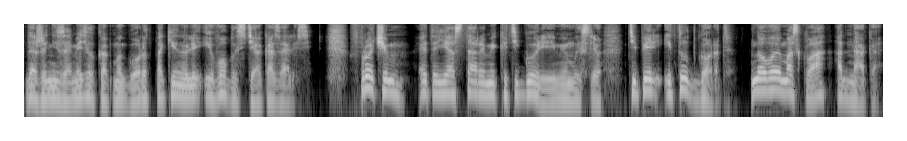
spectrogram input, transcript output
даже не заметил, как мы город покинули и в области оказались. Впрочем, это я старыми категориями мыслю. Теперь и тут город. Новая Москва, однако.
